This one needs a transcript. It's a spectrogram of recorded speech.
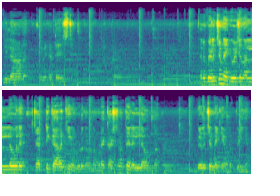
ഇതിലാണ് ഇവന്റെ ടേസ്റ്റ്. അങ്ങനെ വെളിച്ചെണ്ണയ്ക്ക് ഒഴിച്ച് നല്ലപോലെ ചട്ടി കറക്കി കൊണ്ട് കൊടുക്കണം. നമ്മുടെ കഷ്ണത്തിലെല്ലാം ഒന്ന് വെളിച്ചെണ്ണയൊക്കെ അവിടെ പിടിക്കണം.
